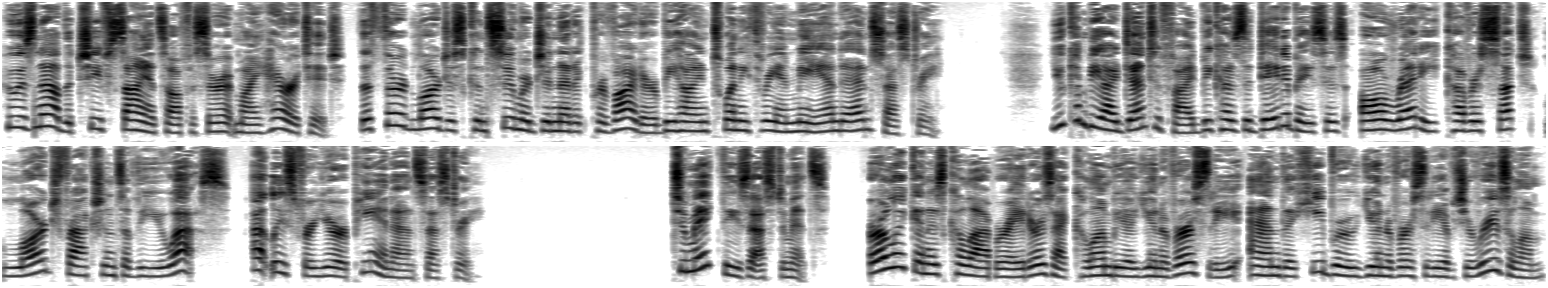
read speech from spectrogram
who is now the chief science officer at MyHeritage, the third largest consumer genetic provider behind 23andMe and Ancestry. You can be identified because the databases already cover such large fractions of the U.S., at least for European ancestry. To make these estimates, Erlich and his collaborators at Columbia University and the Hebrew University of Jerusalem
